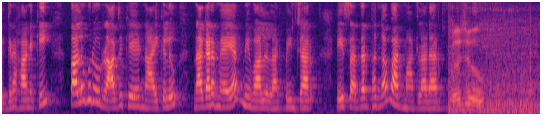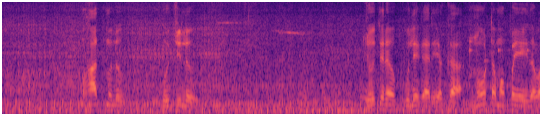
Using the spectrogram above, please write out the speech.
విగ్రహానికి పలువురు రాజకీయ నాయకులు నగర మేయర్ నివాళులు అర్పించారు. ఈ సందర్భంగా వారు మాట్లాడారు. రోజు మహాత్ములు పూజ్యులు జ్యోతిరావు పూలే గారి యొక్క నూట ముప్పై ఐదవ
